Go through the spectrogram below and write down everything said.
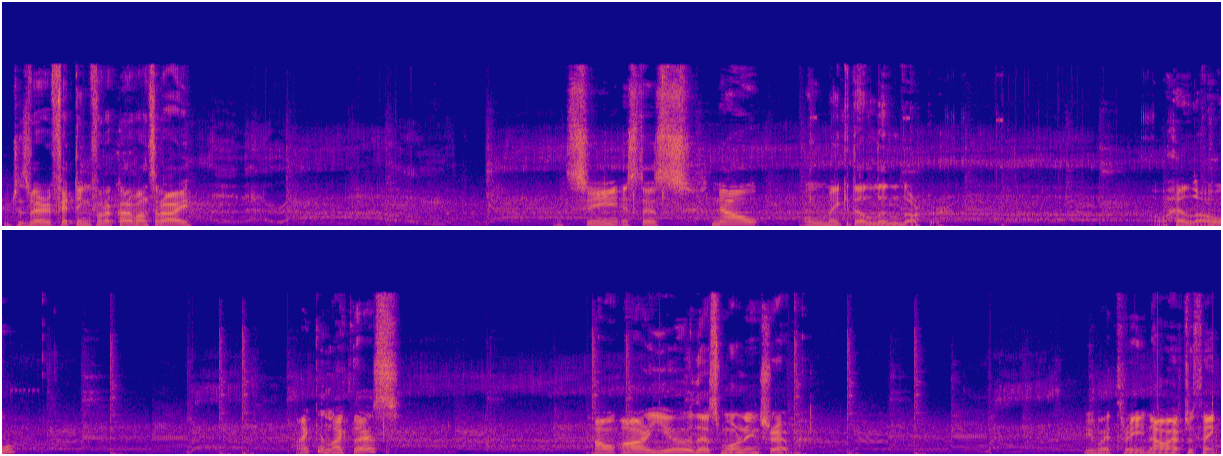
Which is very fitting for a caravanserai. Let's see, is this... No, we'll make it a little darker. Oh, hello. I can like this. How are you this morning, Shreb? 3 by 3 now I have to think.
